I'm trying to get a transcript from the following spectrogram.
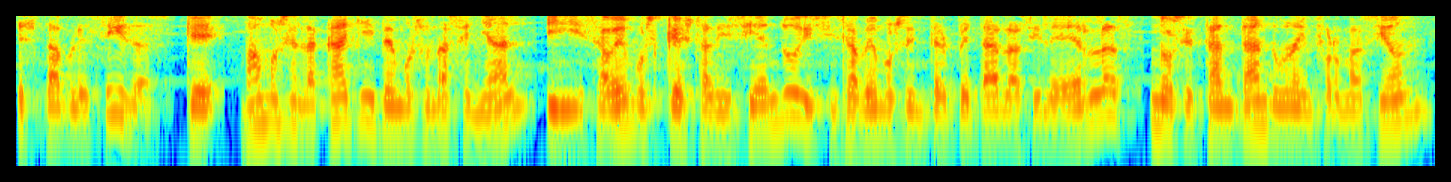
establecidas, que vamos en la calle y vemos una señal y sabemos qué está diciendo y si sabemos interpretarlas y leerlas, nos están dando una información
